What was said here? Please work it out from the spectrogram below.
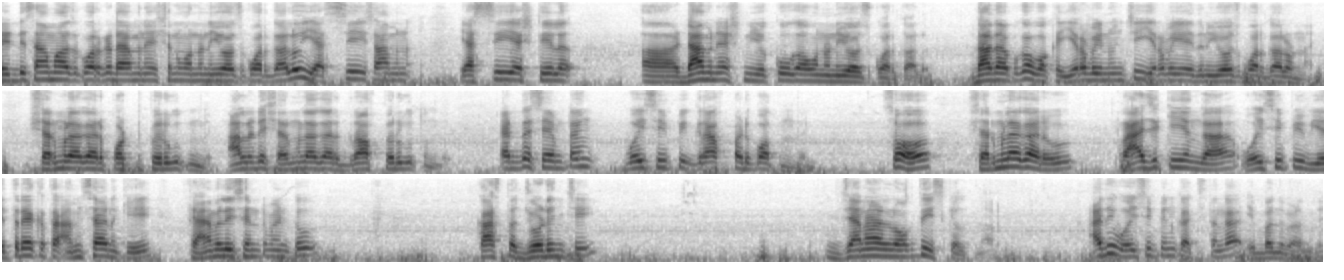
రెడ్డి సామాజిక వర్గ డామినేషన్ ఉన్న నియోజకవర్గాలు ఎస్సీ సామి ఎస్సీ ఎస్టీల డామినేషన్ ఎక్కువగా ఉన్న నియోజకవర్గాలు. దాదాపుగా ఒక ఇరవై నుంచి ఇరవై ఐదు నియోజకవర్గాలు ఉన్నాయి. షర్మిల గారి పట్టు పెరుగుతుంది. ఆల్రెడీ షర్మిల గారి గ్రాఫ్ పెరుగుతుంది. At the same time YCP graph పడిపోతుంది. సో షర్మిల గారు రాజకీయంగా వైసీపీ వ్యతిరేకత అంశానికి ఫ్యామిలీ సెంటిమెంటు కాస్త జోడించి జనాల్లోకి తీసుకెళ్తున్నారు. అది వైసీపీని ఖచ్చితంగా ఇబ్బంది పెడుతుంది.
